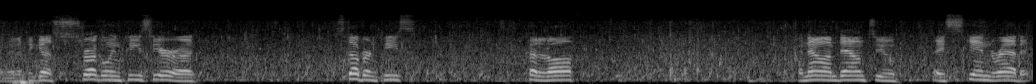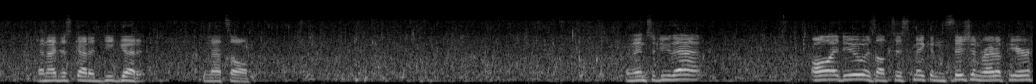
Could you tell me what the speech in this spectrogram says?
And then if you get a struggling piece here, a stubborn piece, cut it off. And now I'm down to a skinned rabbit and I just got to degut it and that's all. And then to do that, all I do is I'll just make an incision right up here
